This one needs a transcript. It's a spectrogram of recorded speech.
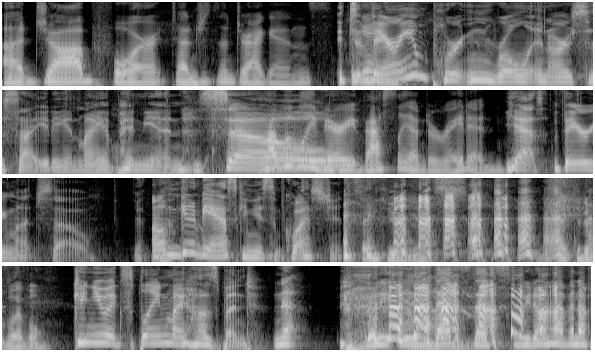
uh, job for Dungeons and Dragons. It's the a very important role in our society, in my opinion. So probably very vastly underrated. yes, very much so. I'm going to be asking you some questions. Thank you. Yes. Executive level. Can you explain my husband? No. We, that's that's we don't have enough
